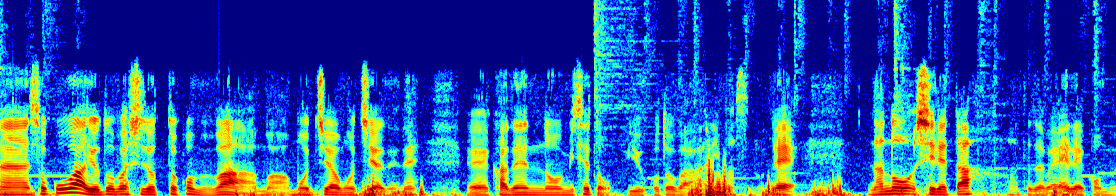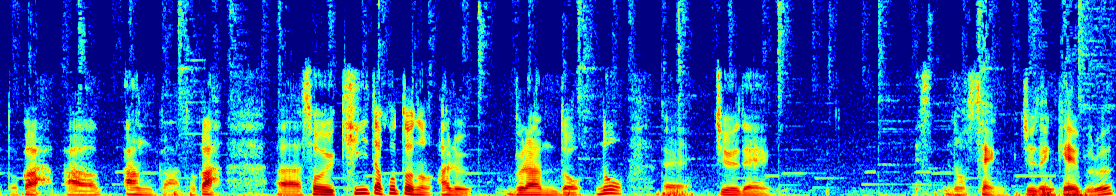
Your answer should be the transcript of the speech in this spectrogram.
えー、そこはヨドバシ .com は、まあ、持ち屋持ち屋でね、えー、家電のお店ということがありますので、名の知れた、例えばエレコムとかアンカーとか、そういう聞いたことのあるブランドの、え、充電の線、充電ケーブル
